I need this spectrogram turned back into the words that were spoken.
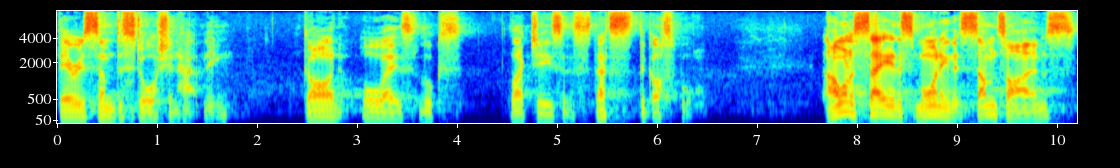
there is some distortion happening. God always looks like Jesus. That's the gospel. I want to say this morning that sometimes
